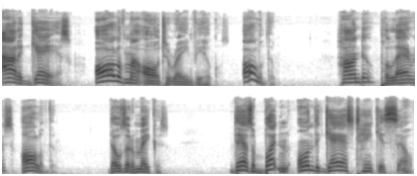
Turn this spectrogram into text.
out of gas, all of my all terrain vehicles, all of them, Honda, Polaris, all of them, those are the makers. There's a button on the gas tank itself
